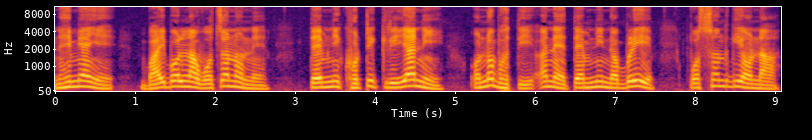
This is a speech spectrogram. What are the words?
નેહમ્યાએ બાઇબલના વચનોને તેમની ખોટી ક્રિયાની અનુભૂતિ અને તેમની નબળી પસંદગીઓના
